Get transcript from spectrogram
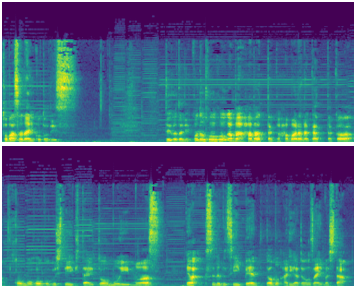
飛ばさないことです。ということで、この方法がまあ、ハマったかハマらなかったかは、今後報告していきたいと思います。では、くすぬむスイペン、どうもありがとうございました。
